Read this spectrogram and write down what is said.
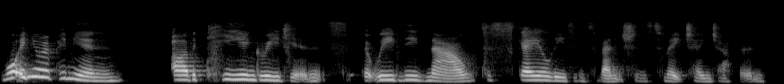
What, in your opinion, are the key ingredients that we need now to scale these interventions to make change happen?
